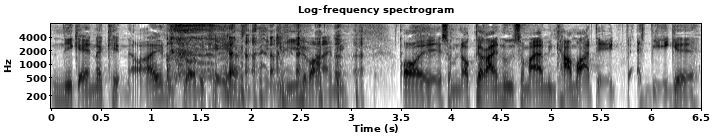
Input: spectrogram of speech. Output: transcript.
nikke anerkendende, ej, nogle flotte kager sådan, hele vejen. Ikke? Og øh, som nok kan regne ud, som mig og min kammerat, det er ikke, altså, vi er ikke,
